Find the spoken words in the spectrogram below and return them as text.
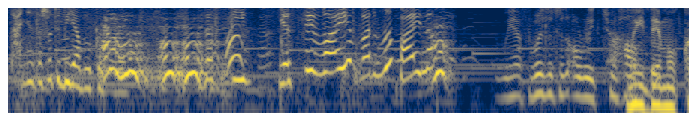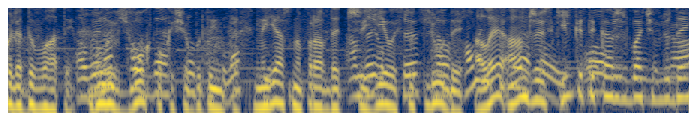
Таня, за що тобі яблуко? За спів. Я співаю, дуже файно. Ми йдемо колядувати. Були вдвох поки що в будинках. Неясно, правда, чи є ось тут люди. Але Анджей, скільки ти кажеш, бачив людей?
